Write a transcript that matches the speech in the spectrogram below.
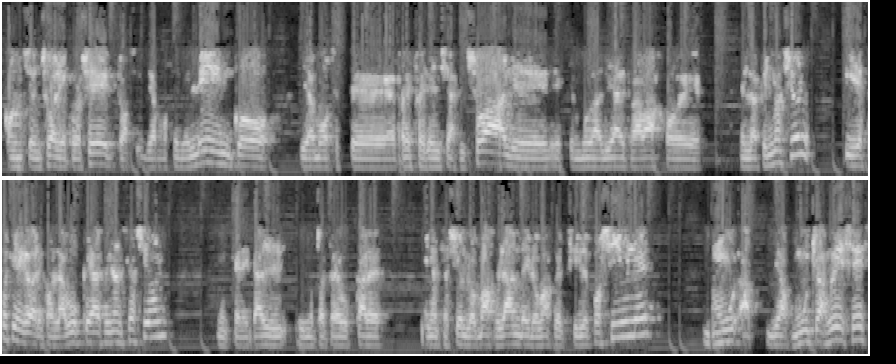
consensuar el proyecto, digamos, el elenco, digamos, este, referencias visuales, este, modalidad de trabajo de- en la filmación y después tiene que ver con la búsqueda de financiación. En general uno trata de buscar financiación lo más blanda y lo más flexible posible. Digamos, muchas veces,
